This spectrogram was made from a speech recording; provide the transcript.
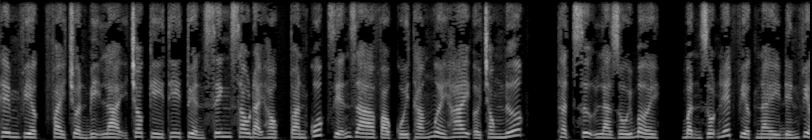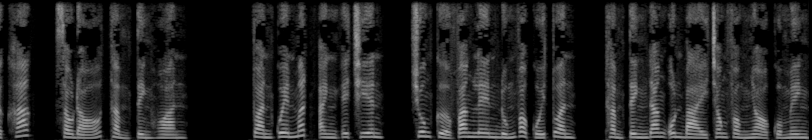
thêm việc phải chuẩn bị lại cho kỳ thi tuyển sinh sau đại học toàn quốc diễn ra vào cuối tháng 12 ở trong nước, thật sự là dối bời, bận rộn hết việc này đến việc khác, sau đó thẩm tình hoàn. Toàn quên mất anh Etienne, chuông cửa vang lên đúng vào cuối tuần, thẩm tình đang ôn bài trong phòng nhỏ của mình,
